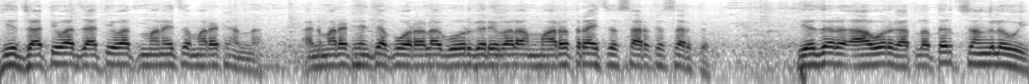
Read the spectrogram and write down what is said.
हे जातीवाद जातीवाद म्हणायचं मराठ्यांना. आणि मराठ्यांच्या पोराला गोरगरिबाला मारत राहायचं सारखं सारखं. हे जर आवर घातला तर चांगलं होईल.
